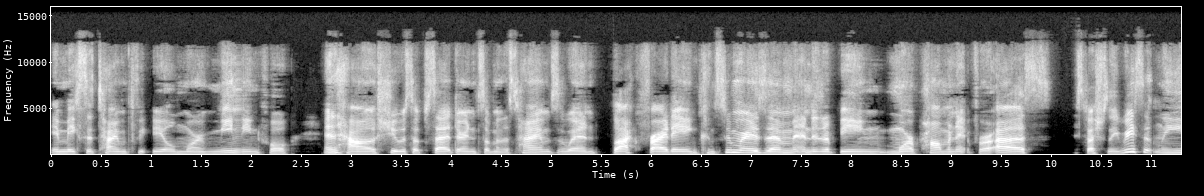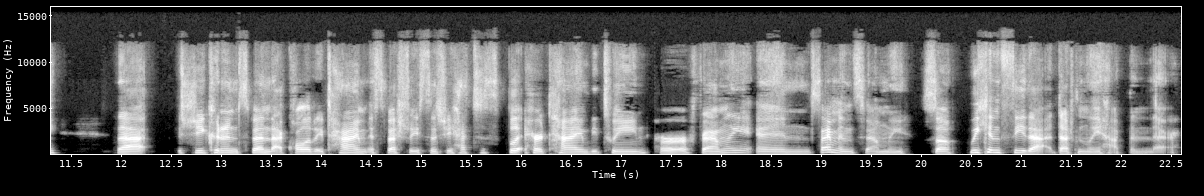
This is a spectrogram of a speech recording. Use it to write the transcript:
It makes the time feel more meaningful. And how she was upset during some of the times when Black Friday and consumerism ended up being more prominent for us, especially recently, that she couldn't spend that quality time, especially since she had to split her time between her family and Simon's family. So we can see that definitely happen there.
